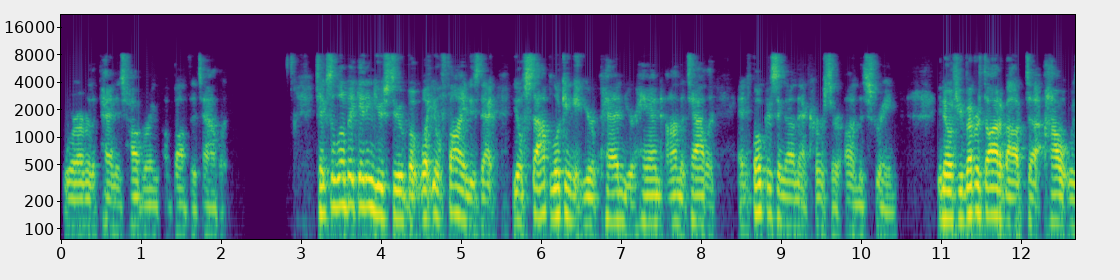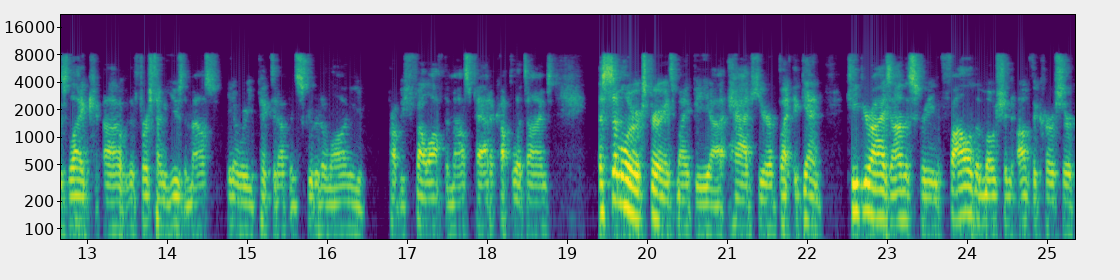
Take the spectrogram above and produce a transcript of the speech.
wherever the pen is hovering above the tablet. Takes a little bit getting used to, but what you'll find is that you'll stop looking at your pen, your hand on the tablet, and focusing on that cursor on the screen. You know, if you've ever thought about uh, how it was like uh, the first time you used a mouse, you know, where you picked it up and scooted along, you probably fell off the mouse pad a couple of times. A similar experience might be uh, had here, but again, keep your eyes on the screen, follow the motion of the cursor,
